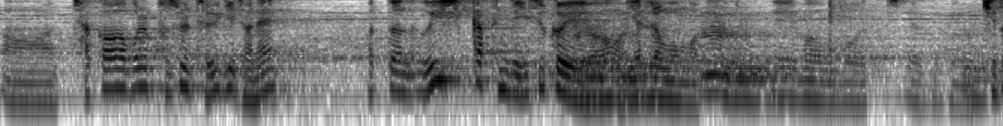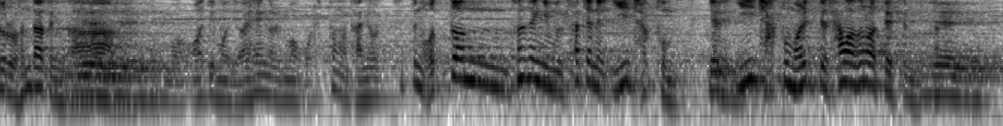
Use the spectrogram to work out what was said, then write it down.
어, 작업을 붓을 들기 전에 어떤 의식 같은 게 있을 거예요. 음, 예를 들어 뭐, 뭐, 음, 음. 예, 뭐, 뭐, 그 음. 기도를 한다든가, 예, 예, 예. 뭐 어디 뭐 여행을 뭐 오랫동안 다녀 했던 어떤 선생님은 사전에 이 작품, 예를 예. 이 작품 할 때 상황은 어땠습니까? 예, 예.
